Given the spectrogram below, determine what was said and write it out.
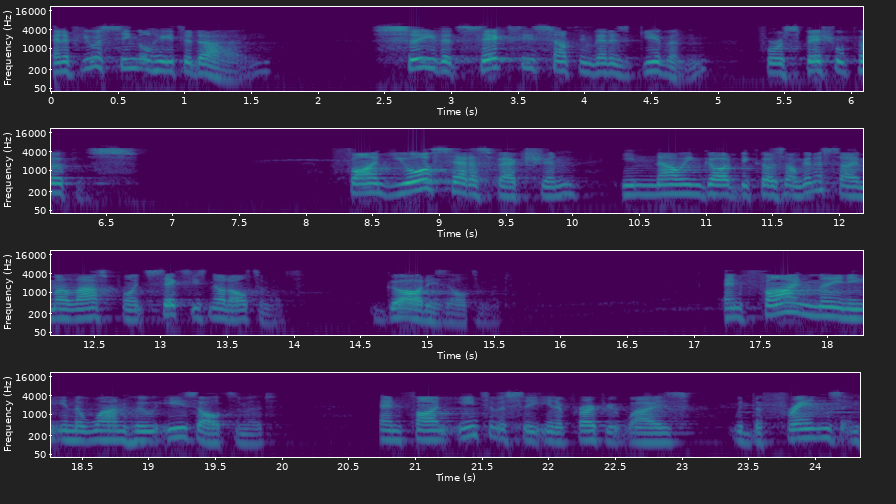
And if you are single here today, see that sex is something that is given for a special purpose. Find your satisfaction in knowing God because I'm going to say my last point sex is not ultimate, God is ultimate. And find meaning in the one who is ultimate and find intimacy in appropriate ways with the friends and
